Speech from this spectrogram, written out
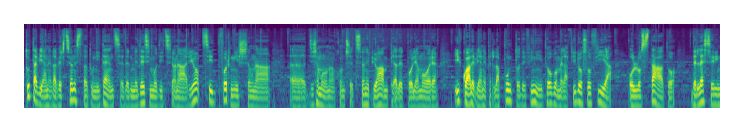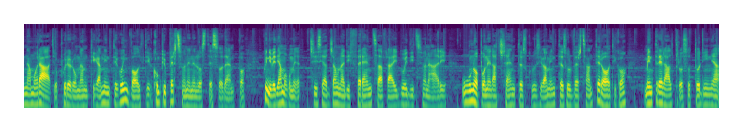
Tuttavia nella versione statunitense del medesimo dizionario si fornisce una, eh, diciamo una concezione più ampia del poliamore, il quale viene per l'appunto definito come la filosofia o lo stato dell'essere innamorati oppure romanticamente coinvolti con più persone nello stesso tempo. Quindi vediamo come ci sia già una differenza fra i due dizionari. Uno pone l'accento esclusivamente sul versante erotico, mentre l'altro sottolinea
